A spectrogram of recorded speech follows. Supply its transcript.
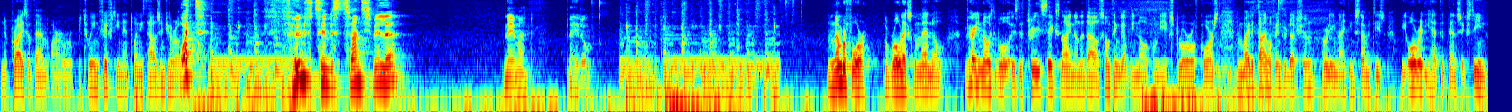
And the price of them are between 15 and 20,000 euros. What? 15 bis 20 Mille? Nee, Mann. Nee, du. Number four, the Rolex Commando. Very notable is the 369 on the dial, something that we know from the Explorer, of course. And by the time of introduction, early 1970s, we already had the 1016.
